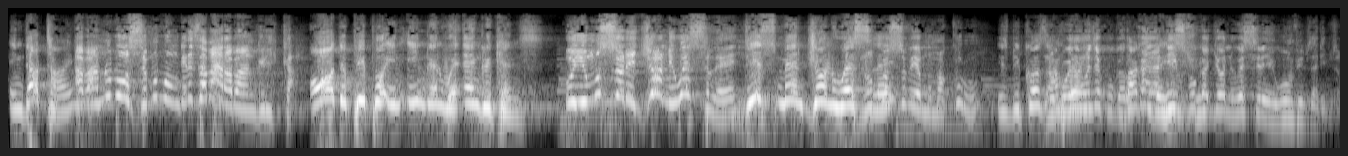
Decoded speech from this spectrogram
In that time, abantu bose mu bwongereza barabangirika all the people in England were Anglicans. Uyu musore john wesley This man, John Wesley, mu makuru is because I'm ukugira ngo nze going back to the history. john wesley wumva ibyo ari byo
